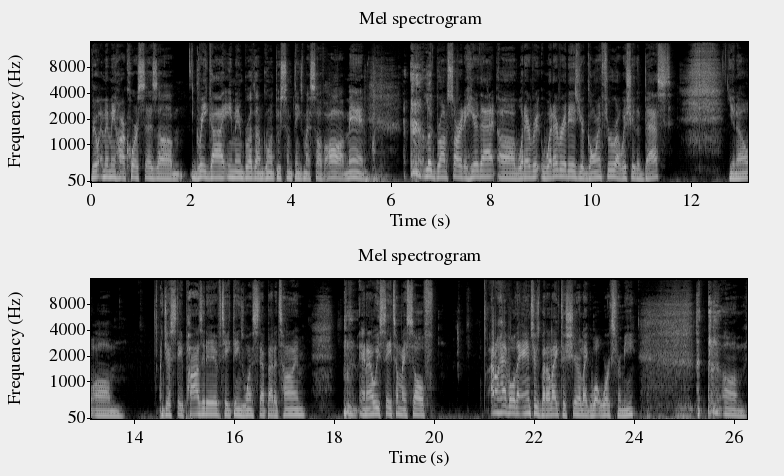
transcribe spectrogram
Real MMA Hardcore says, um, great guy. Amen, brother. I'm going through some things myself. Oh, man. Look, bro, I'm sorry to hear that. Uh, whatever, whatever it is you're going through, I wish you the best. You know, um, just stay positive, take things one step at a time. and I always say to myself, I don't have all the answers, but I like to share like what works for me. um,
